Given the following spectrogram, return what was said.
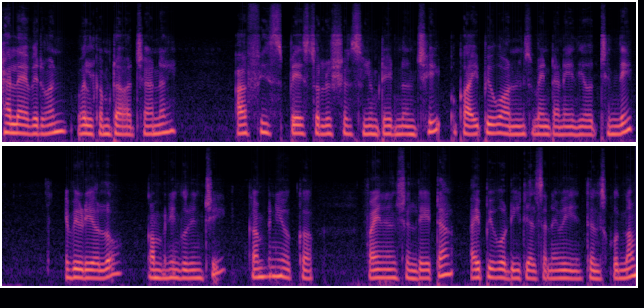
Hello everyone welcome to our channel office space solutions limited నుంచి ఒక ఐపీఓ అనౌన్స్మెంట్ అనేది వచ్చింది. ఈ వీడియోలో కంపెనీ గురించి కంపెనీ యొక్క ఫైనాన్షియల్ డేటా ఐపీఓ డీటెయిల్స్ అనేవి తెలుసుకుందాం.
